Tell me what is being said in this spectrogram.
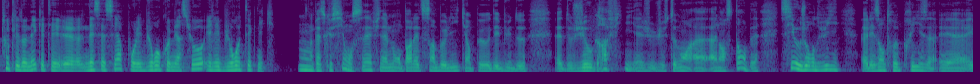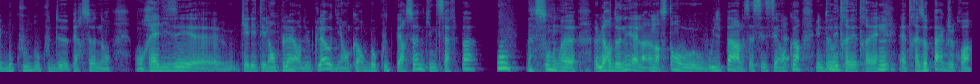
toutes les données qui étaient nécessaires pour les bureaux commerciaux et les bureaux techniques. Mmh, parce que si on sait, finalement, on parlait de symbolique un peu au début de, géographie, justement, à, l'instant, ben, si aujourd'hui euh, les entreprises et, beaucoup, beaucoup de personnes ont, réalisé euh, quelle était l'ampleur du cloud, il y a encore beaucoup de personnes qui ne savent pas où sont euh, leurs données à l'instant où, ils parlent. C'est encore une donnée très, très, mmh. très opaque, je crois.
